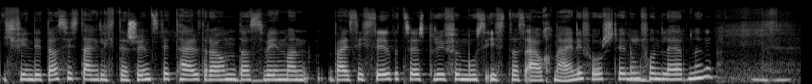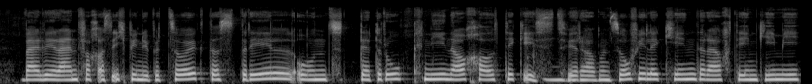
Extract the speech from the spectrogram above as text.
Ich finde, das ist eigentlich der schönste Teil daran, dass wenn man bei sich selber zuerst prüfen muss, ist das auch meine Vorstellung von Lernen weil wir einfach, also ich bin überzeugt, dass Drill und der Druck nie nachhaltig ist. Mhm. Wir haben so viele Kinder, auch die im Gimmi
